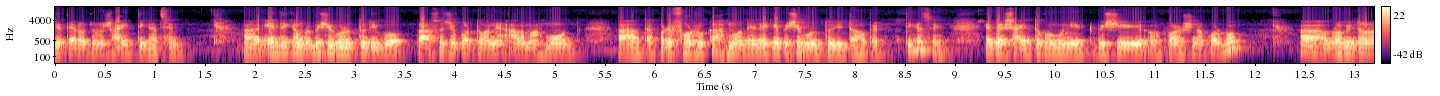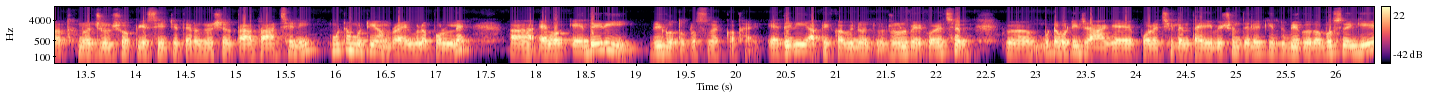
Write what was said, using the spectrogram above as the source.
যে তেরো জন সাহিত্যিক আছেন এদেরকে আমরা বেশি গুরুত্ব দিব। প্লাস হচ্ছে বর্তমানে আলম আহমদ তারপরে ফররুক আহমদ, এদেরকে বেশি গুরুত্ব দিতে হবে। ঠিক আছে? এদের সাহিত্যকর্ম নিয়ে একটু বেশি পড়াশোনা করব। রবীন্দ্রনাথ, নজরুল সহ পিএসসি যে তেরো জন, সেটা তা তো আছেনই। মোটামুটি আমরা এগুলো পড়লে এবং এদেরই বিগত প্রশ্নের কথায়। এদেরই আপনি কবি নজরুল বের করেছেন? মোটামুটি যা আগে পড়েছিলেন তাই রিভিশন দিলেন, কিন্তু বিগত প্রশ্নে গিয়ে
